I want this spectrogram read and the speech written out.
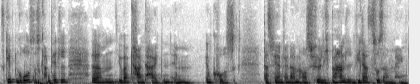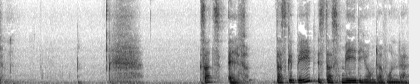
Es gibt ein großes Kapitel ähm, über Krankheiten im, im Kurs. Das werden wir dann ausführlich behandeln, wie das zusammenhängt. Satz 11. Das Gebet ist das Medium der Wunder.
